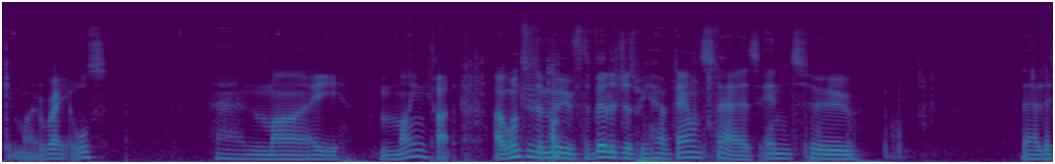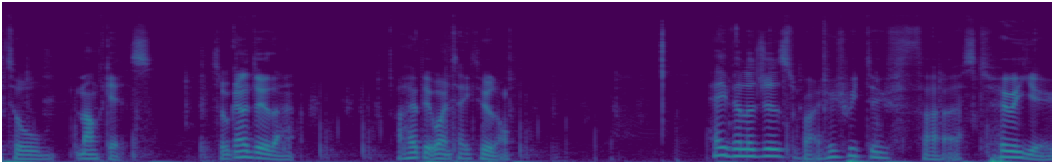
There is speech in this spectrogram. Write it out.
get my rails and my minecart. I wanted to move the villagers we have downstairs into their little markets. So we're going to do that. I hope it won't take too long. Hey villagers. Right, who should we do first? Who are you?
